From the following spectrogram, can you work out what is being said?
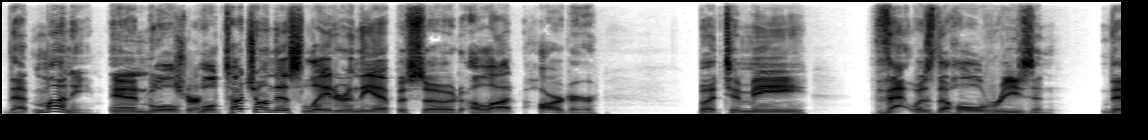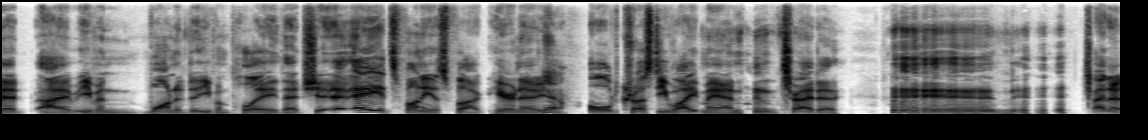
that money. And we'll Sure. we'll touch on this later in the episode a lot harder. But to me, that was the whole reason that I even wanted to even play that shit. Hey, it's funny as fuck hearing a Yeah. old crusty white man try to Try to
